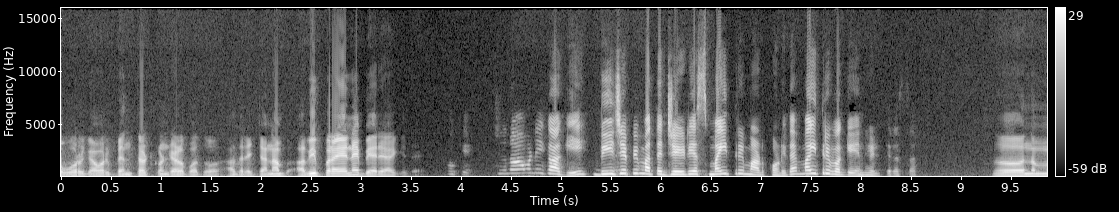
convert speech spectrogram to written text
ಅವ್ರಿಗೆ ಅವ್ರಿಗೆ ಬೆಂತಟ್ಕೊಂಡು ಹೇಳ್ಬೋದು ಆದ್ರೆ ಜನ ಅಭಿಪ್ರಾಯನೇ ಬೇರೆ ಆಗಿದೆ. ಚುನಾವಣೆಗಾಗಿ ಬಿಜೆಪಿ ಮತ್ತೆ ಜೆಡಿಎಸ್ ಮೈತ್ರಿ ಮಾಡ್ಕೊಂಡಿದೆ. ಮೈತ್ರಿ ಬಗ್ಗೆ ಏನ್ ಹೇಳ್ತೀರಾ ಸರ್? ನಮ್ಮ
